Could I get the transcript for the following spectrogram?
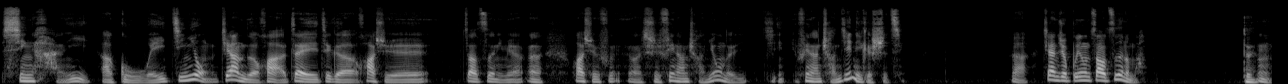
新含义啊，古为今用。这样的话，在这个化学造字里面，呃，化学复呃是非常常用的一，非常常见的一个事情啊，这样就不用造字了嘛。对嗯，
